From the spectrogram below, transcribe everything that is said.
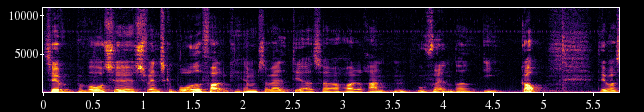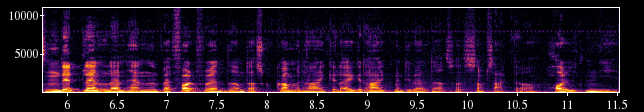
Ser vi på vores øh, svenske broderfolk, jamen så valgte de altså at holde renten uforandret i går. Det var sådan lidt blandet landhandel, hvad folk forventede, om der skulle komme et hike eller ikke et hike, men de valgte altså som sagt at holde den i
